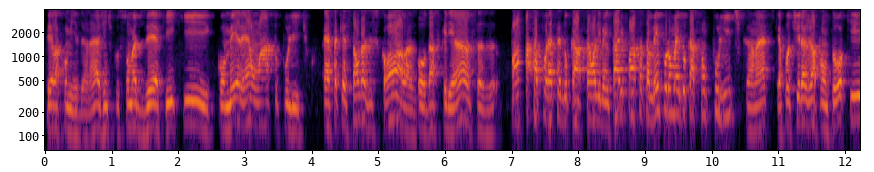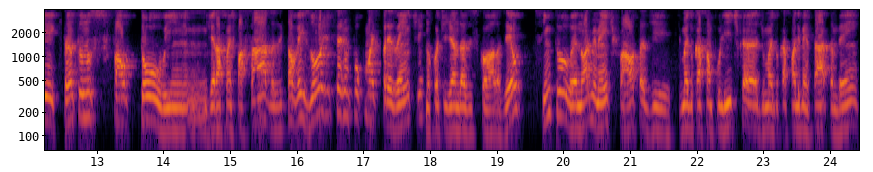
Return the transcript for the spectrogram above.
pela comida, né? A gente costuma dizer aqui que comer é um ato político essa questão das escolas ou das crianças passa por essa educação alimentar e passa também por uma educação política, né? Que a Potira já apontou que tanto nos faltou em gerações passadas e talvez hoje seja um pouco mais presente no cotidiano das escolas. Eu sinto enormemente falta de, uma educação política, de uma educação alimentar também.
